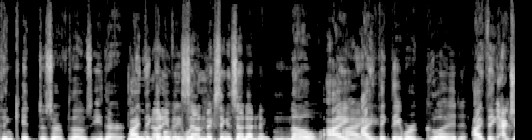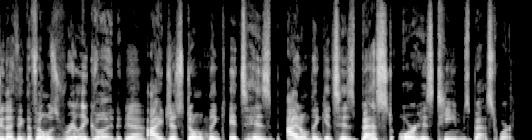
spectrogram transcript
think it deserved those either. I think not the movie even was- sound mixing and sound editing. no, I, I I- think they were good. I think actually I think the film was really good. Yeah. I just don't think it's his I don't think it's his best or his team's best work.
